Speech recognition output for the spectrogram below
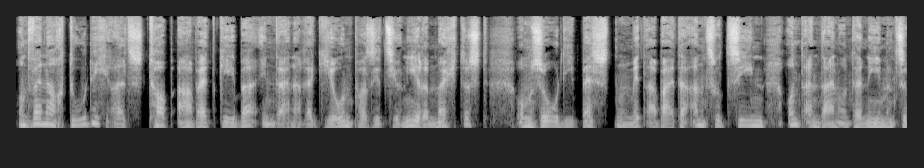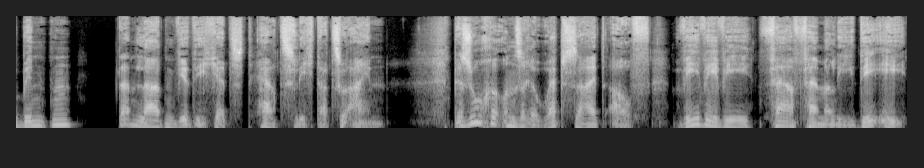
Und wenn auch du dich als Top-Arbeitgeber in deiner Region positionieren möchtest, um so die besten Mitarbeiter anzuziehen und an dein Unternehmen zu binden, dann laden wir dich jetzt herzlich dazu ein. Besuche unsere Website auf www.fairfamily.de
